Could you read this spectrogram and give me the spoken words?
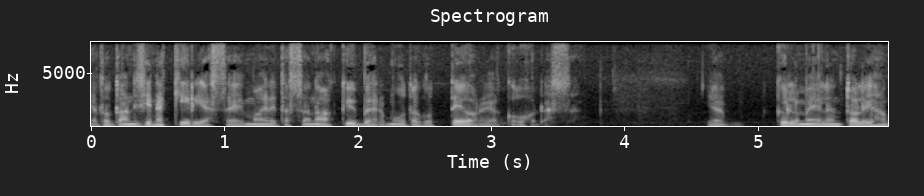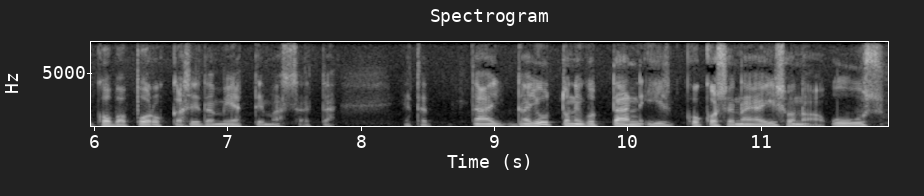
Ja tota, niin siinä kirjassa ei mainita sanaa kyber muuta kuin teoriakohdassa. Ja kyllä meillä nyt oli ihan kova porukka siitä miettimässä, että, että tämä, tämä juttu niin kuin tämän kokoisena ja isona on uusi.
